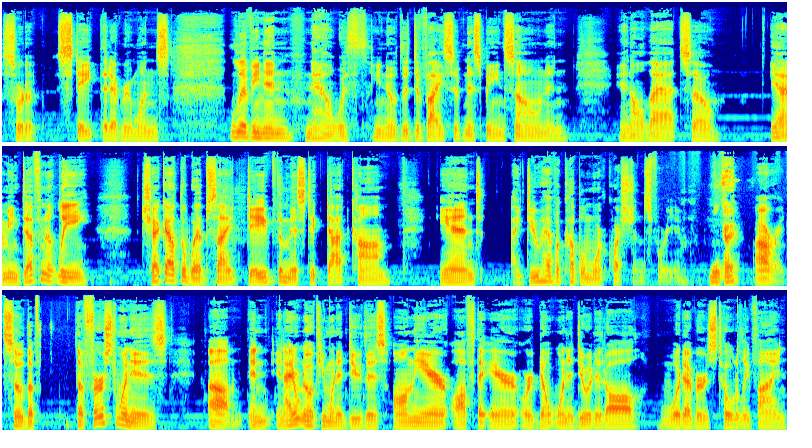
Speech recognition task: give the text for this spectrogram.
sort of state that everyone's living in now with, you know, the divisiveness being sown and and all that. So, yeah, I mean, definitely check out the website davethemystic.com and I do have a couple more questions for you. Okay. All right. So the the first one is um, and and I don't know if you want to do this on the air, off the air, or don't want to do it at all. Whatever is totally fine.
